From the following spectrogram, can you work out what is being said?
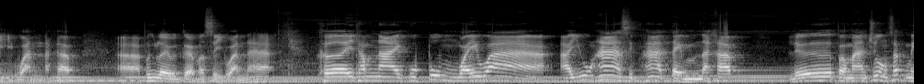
4 วันนะครับเพิ่งเลยวันเกิดมา 4 วันนะฮะเคยทำนายครูปุ้มไว้ว่าอายุ 55 เต็มนะครับ หรือประมาณช่วงสักเม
